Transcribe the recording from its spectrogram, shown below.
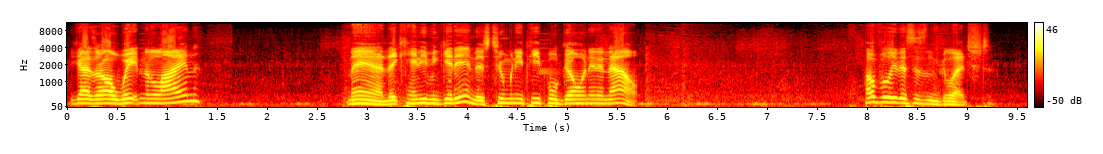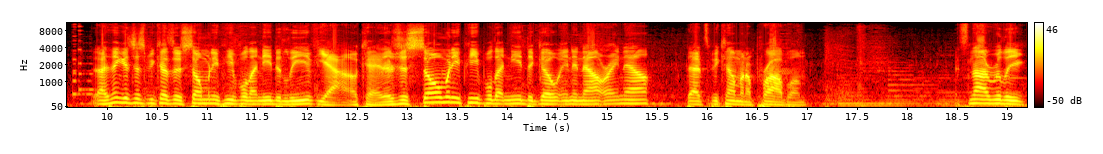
You guys are all waiting in line? Man, they can't even get in. There's too many people going in and out. Hopefully this isn't glitched. I think it's just because there's so many people that need to leave. Yeah, okay. There's just so many people that need to go in and out right now. That's becoming a problem. It's not really...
